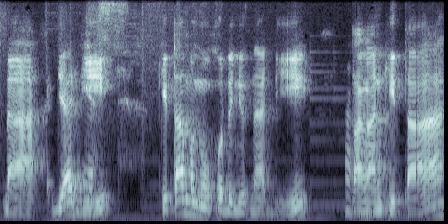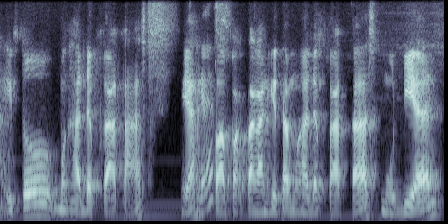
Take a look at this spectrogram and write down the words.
nah jadi yes. kita mengukur denyut nadi hmm. tangan kita itu menghadap ke atas ya yes. telapak tangan kita menghadap ke atas kemudian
